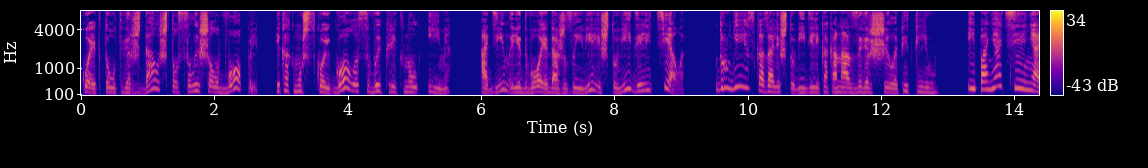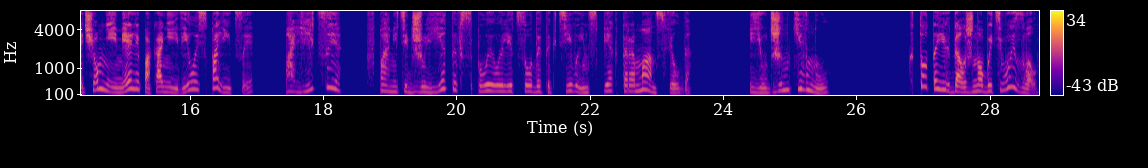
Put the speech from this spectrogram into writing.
Кое-кто утверждал, что слышал вопль и как мужской голос выкрикнул имя. Один или двое даже заявили, что видели тело. Другие сказали, что видели, как она завершила петлю и понятия ни о чем не имели, пока не явилась полиция. Полиция? В памяти Джульетты всплыло лицо детектива-инспектора Мансфилда. Юджин кивнул. Кто-то их, должно быть, вызвал.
